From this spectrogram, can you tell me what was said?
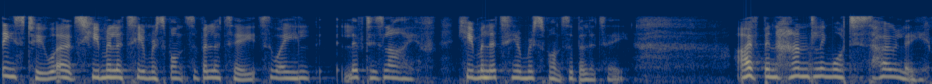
these two words, humility and responsibility. It's the way he lived his life. Humility and responsibility. I've been handling what is holy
